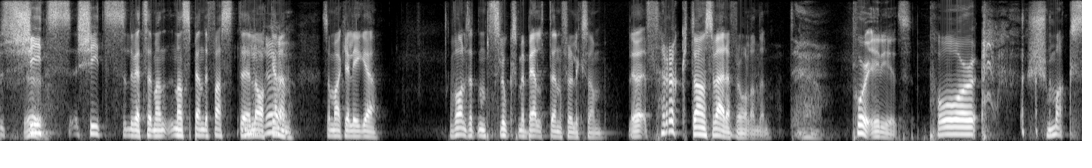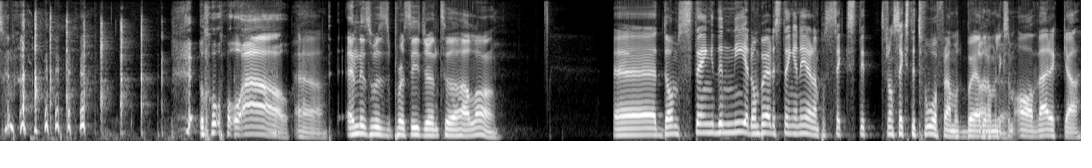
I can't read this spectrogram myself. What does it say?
sheets, sheets, du vet, så man, man spände fast eh, lakanen ja. Som man kan ligga. Vanligt att man slogs med bälten för liksom, det var fruktansvärda förhållanden. Poor idiots. Poor schmucks. wow. And this was procedure until how long? Eh, de stängde ner, de började stänga ner den på 60, från 62 framåt började de Okej. liksom avverka.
